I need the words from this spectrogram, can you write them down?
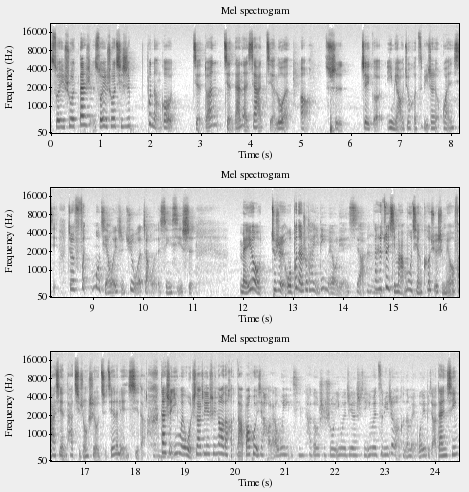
所以说，但是所以说，其实不能够简单简单的下结论啊，是。这个疫苗就和自闭症有关系，就是目前为止，据我掌握的信息是。没有，就是我不能说它一定没有联系啊，但是最起码目前科学是没有发现它其中是有直接的联系的。但是因为我知道这件事情闹得很大，包括一些好莱坞影星，他都是说因为这件事情，因为自闭症，可能美国也比较担心，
